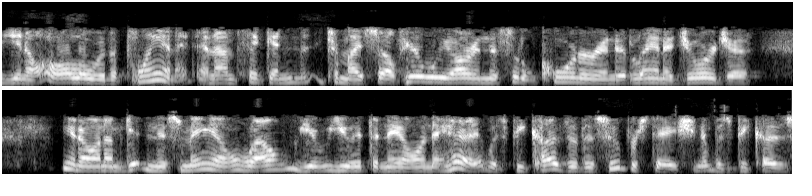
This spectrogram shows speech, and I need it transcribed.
you know, all over the planet. And I'm thinking to myself, here we are in this little corner in Atlanta, Georgia, you know, and I'm getting this mail. Well, you, you hit the nail on the head. It was because of the superstation. It was because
